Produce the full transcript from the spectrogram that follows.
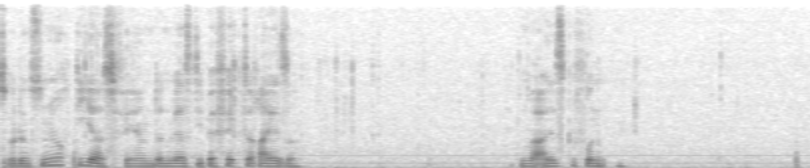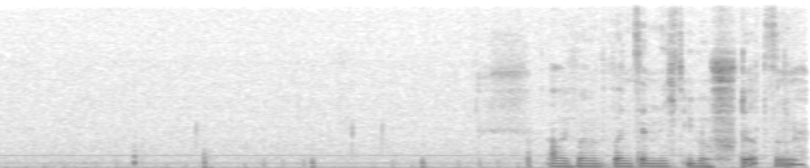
Es würde uns nur noch Dias fehlen, dann wäre es die perfekte Reise. Hätten wir alles gefunden. Aber wir wollen es ja nicht überstürzen.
